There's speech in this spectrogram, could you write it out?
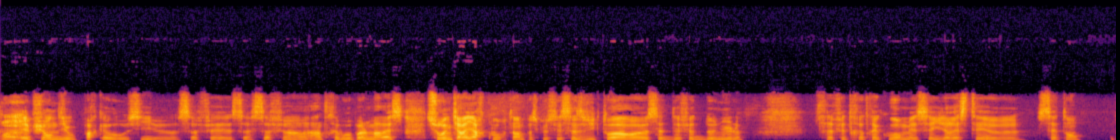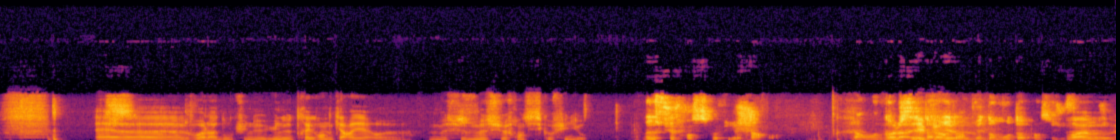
Ouais. Et puis Andy Hook par KO aussi, euh, ça fait, ça, ça fait un, un très beau palmarès. Sur une carrière courte, hein, parce que c'est 16 victoires, euh, 7 défaites, 2 nuls. Ça fait très très court, mais c'est, il est resté euh, 7 ans. Et, voilà, donc une, une très grande carrière, monsieur, monsieur Francisco Filio. Monsieur Francisco Filio, clairement. Clairement. Comme Voilà, je disais et tout à l'heure, puis, il aurait euh, pu être dans mon top. Hein, c'est juste Ouais, que- ouais, ouais.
